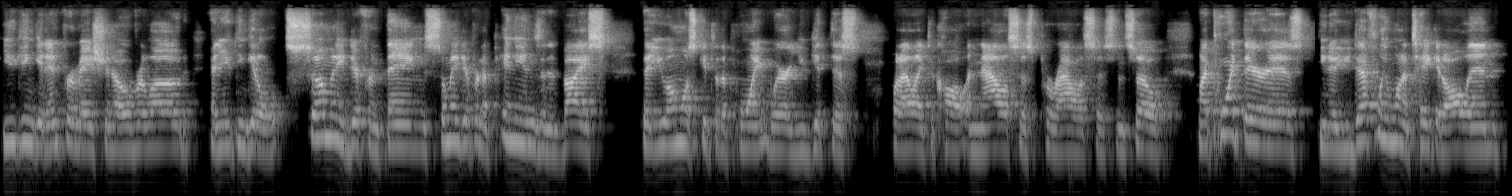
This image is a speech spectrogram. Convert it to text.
you can get information overload and you can get so many different things, so many different opinions and advice that you almost get to the point where you get this what I like to call analysis paralysis. And so my point there is, you know, you definitely want to take it all in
